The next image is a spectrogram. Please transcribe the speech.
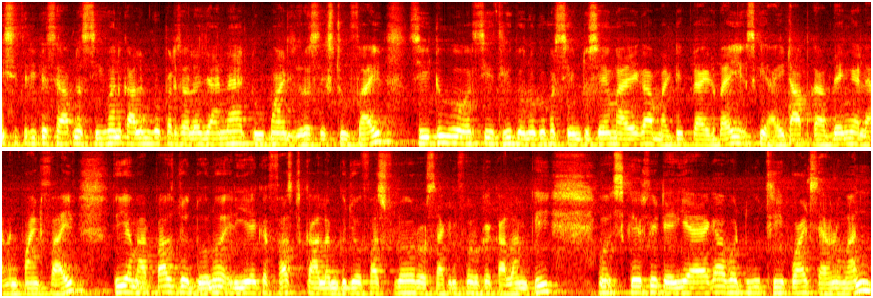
इसी तरीके से आपने सी वन कॉलम के ऊपर चले जाना है 2.0625 सी टू और सी थ्री दोनों के ऊपर सेम टू सेम आएगा मल्टीप्लाइड बाई इसकी हाइट आप कर देंगे 11.5 तो ये हमारे पास जो दोनों एरिया के फ़र्स्ट कॉलम के जो फ़र्स्ट फ्लोर और सेकंड फ्लोर के कॉलम की स्क्वेयर फीट एरिया आएगा, वो two three point seven one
